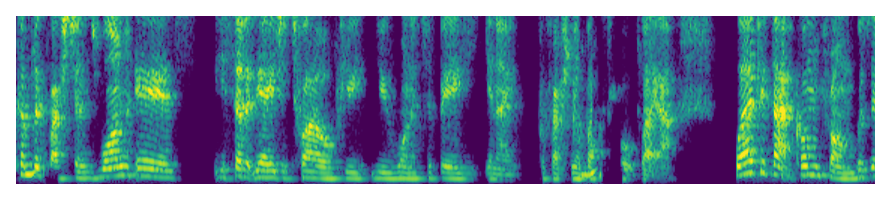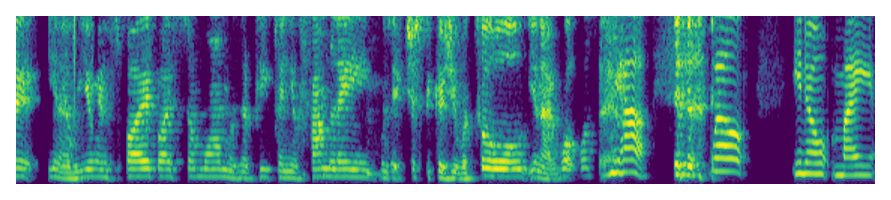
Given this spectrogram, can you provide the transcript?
couple of questions. One is you said at the age of 12 you, you wanted to be, you know, professional mm-hmm. basketball player. Where did that come from? Was it, you know, were you inspired by someone? Was there people in your family? Was it just because you were tall? You know, what was it? Yeah. well, you know, my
